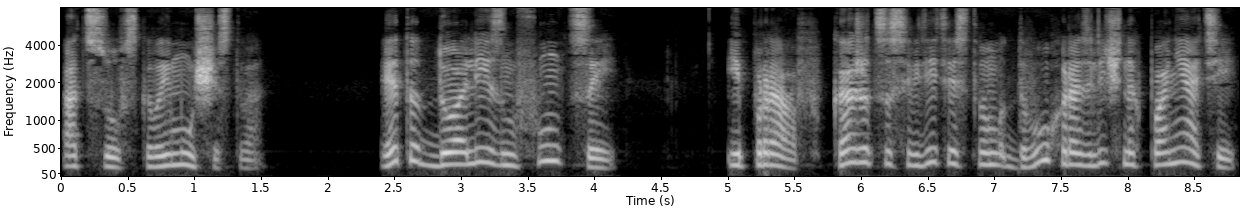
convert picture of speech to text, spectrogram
отцовского имущества. Этот дуализм функций и прав кажется свидетельством двух различных понятий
